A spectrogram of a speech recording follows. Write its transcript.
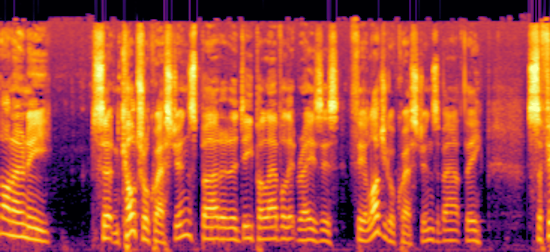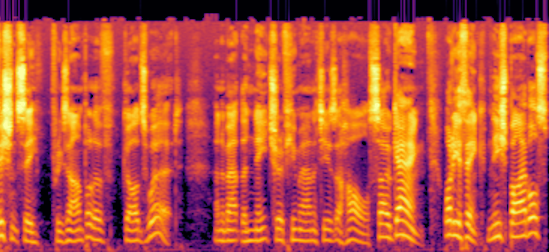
not only certain cultural questions, but at a deeper level, it raises theological questions about the sufficiency, for example, of God's Word and about the nature of humanity as a whole. So, gang, what do you think? Niche Bibles?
